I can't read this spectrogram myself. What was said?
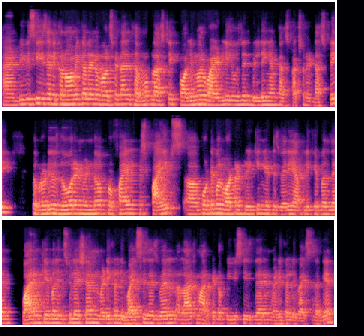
And PVC is an economical and a versatile thermoplastic polymer widely used in building and construction industry to produce door and window profiles, pipes, uh, potable water drinking. It is very applicable. Then wire and cable insulation, medical devices as well. A large market of PVC is there in medical devices again.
